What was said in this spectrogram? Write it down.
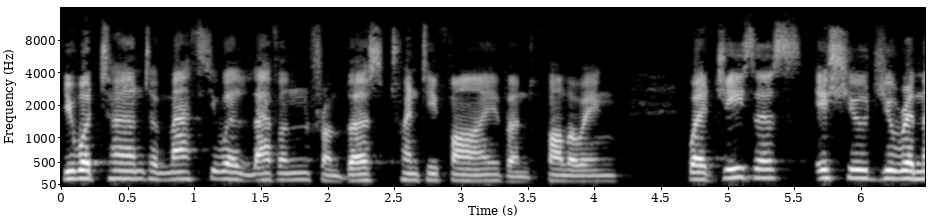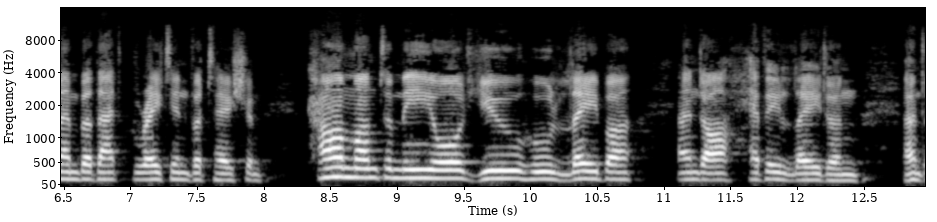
you would turn to Matthew 11 from verse 25 and following, where Jesus issued, you remember that great invitation, come unto me all you who labor and are heavy laden, and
